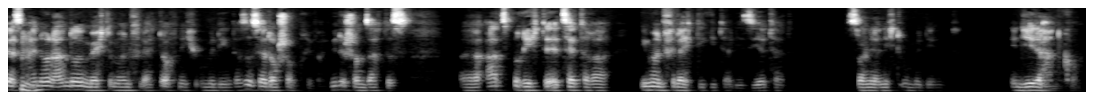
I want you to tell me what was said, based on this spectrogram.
das hm. eine oder andere möchte man vielleicht doch nicht unbedingt. Das ist ja doch schon privat. Wie du schon sagtest, äh, Arztberichte etc., die man vielleicht digitalisiert hat, sollen ja nicht unbedingt in jede Hand kommen.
